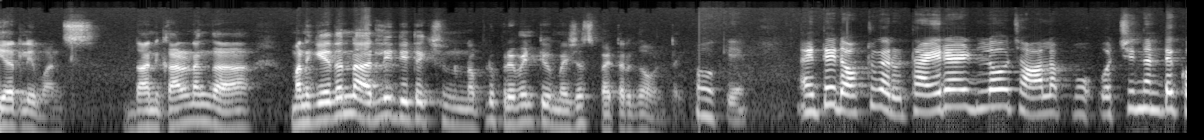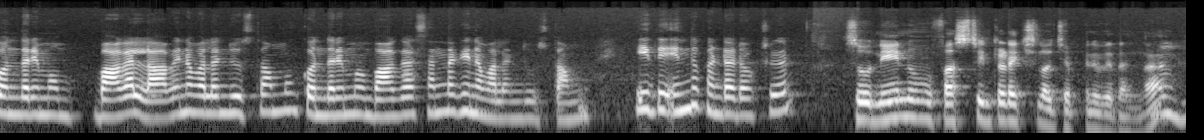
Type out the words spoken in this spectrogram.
ఇయర్లీ వన్స్ దాని కారణంగా మనకి ఏదన్నా అర్లీ డిటెక్షన్ ఉన్నప్పుడు ప్రివెంటివ్ మెజర్స్ బెటర్గా ఉంటాయి. ఓకే. అయితే డాక్టర్ గారు థైరాయిడ్లో చాలా వచ్చిందంటే కొందరేమో బాగా లావైన వాళ్ళని చూస్తాము కొందరేమో బాగా సన్నగిన వాళ్ళని చూస్తాము. ఇది ఎందుకంట డాక్టర్ గారు? సో నేను ఫస్ట్ ఇంట్రడక్షన్లో చెప్పిన విధంగా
